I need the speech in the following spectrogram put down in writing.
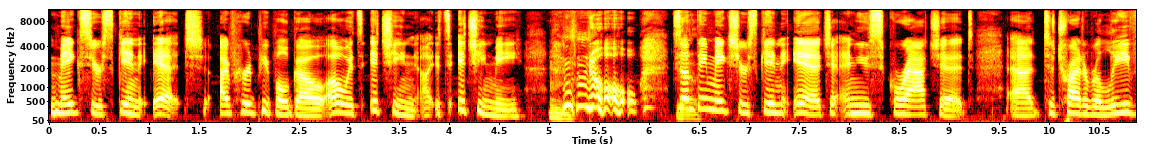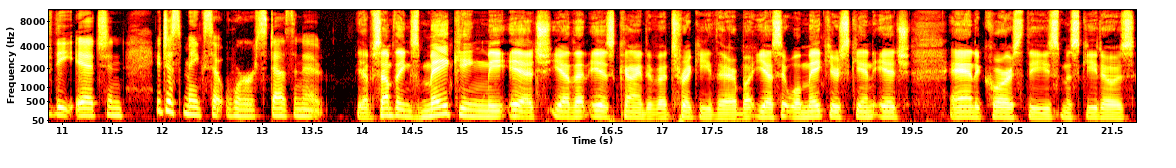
makes your skin itch. I've heard people go, Oh, it's itching. Uh, It's itching me. no, something makes your skin itch and you scratch it uh, to try to relieve the itch, and it just makes it worse, doesn't it? Yep, something's making me itch. Yeah, that is kind of a tricky there, but yes, it will make your skin itch. And of course, these mosquitoes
